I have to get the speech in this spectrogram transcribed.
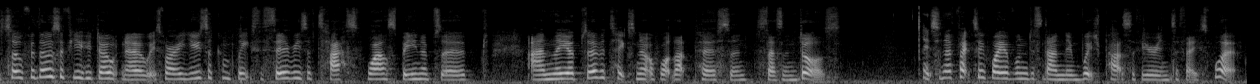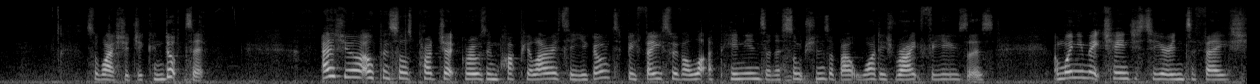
So for those of you who don't know, it's where a user completes a series of tasks whilst being observed and the observer takes note of what that person says and does. It's an effective way of understanding which parts of your interface work. So why should you conduct it? As your open source project grows in popularity, you're going to be faced with a lot of opinions and assumptions about what is right for users. And when you make changes to your interface,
